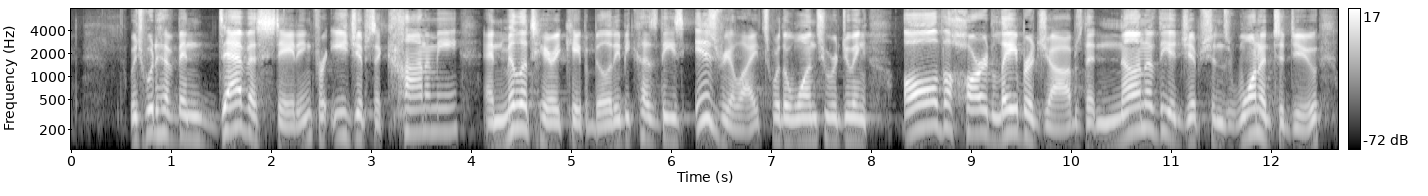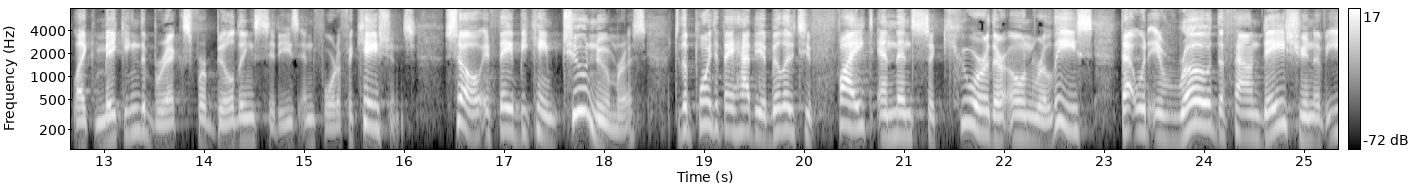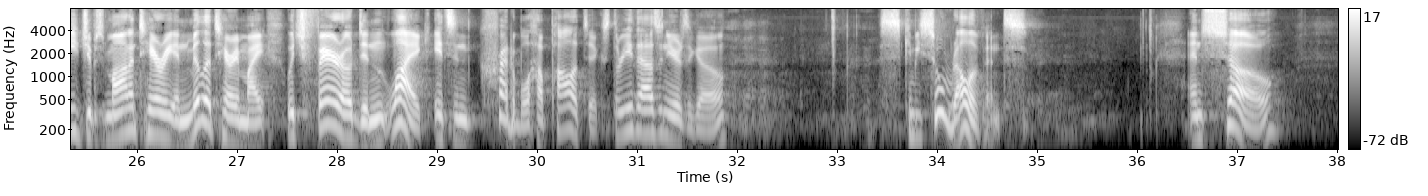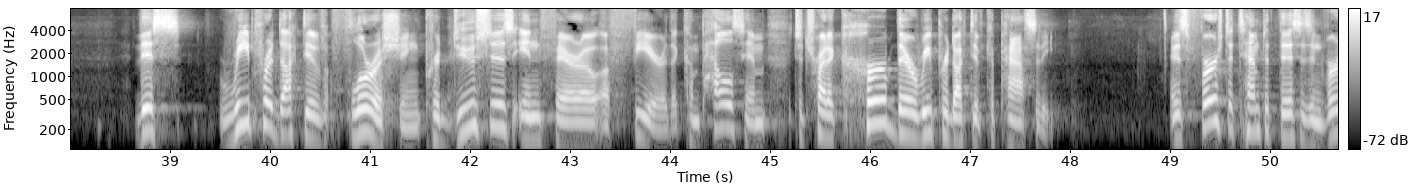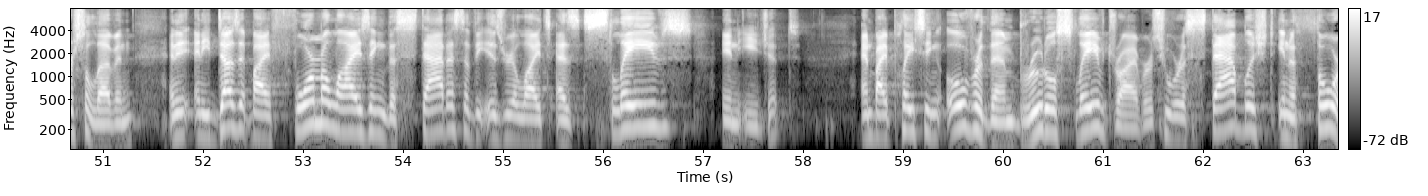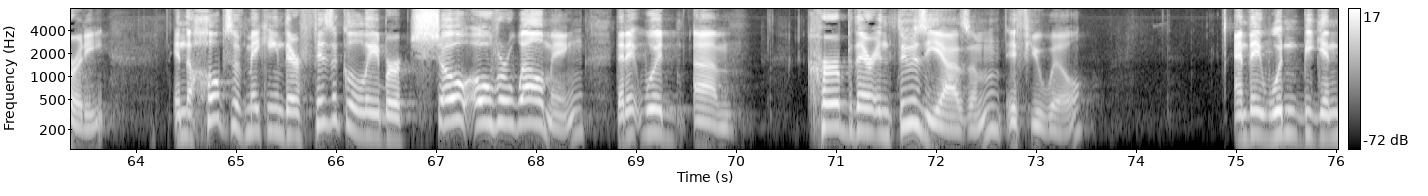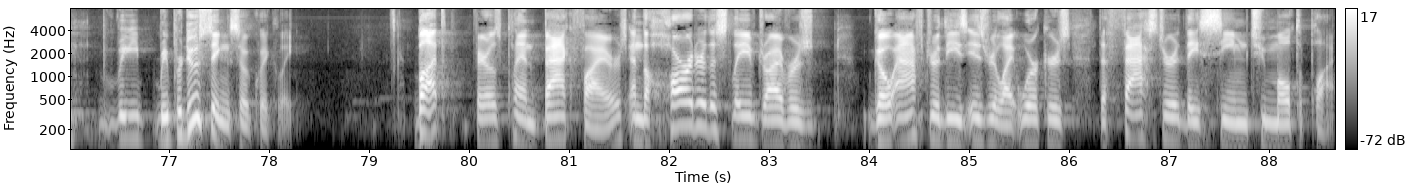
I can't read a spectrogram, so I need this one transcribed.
which would have been devastating for Egypt's economy and military capability because these Israelites were the ones who were doing all the hard labor jobs that none of the Egyptians wanted to do, like making the bricks for building cities and fortifications. So, if they became too numerous to the point that they had the ability to fight and then secure their own release, that would erode the foundation of Egypt's monetary and military might, which Pharaoh didn't like. It's incredible how politics 3,000 years ago can be so relevant. And so, this reproductive flourishing produces in Pharaoh a fear that compels him to try to curb their reproductive capacity. And his first attempt at this is in verse 11, and and he does it by formalizing the status of the Israelites as slaves in Egypt and by placing over them brutal slave drivers who were established in authority in the hopes of making their physical labor so overwhelming that it would um, curb their enthusiasm, if you will, and they wouldn't begin re- reproducing so quickly. But Pharaoh's plan backfires, and the harder the slave drivers go after these Israelite workers, the faster they seem to multiply.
